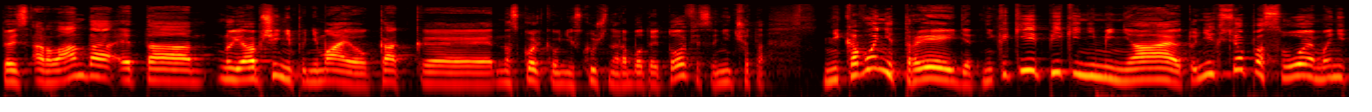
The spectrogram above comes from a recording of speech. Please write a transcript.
То есть Орландо это, ну я вообще не понимаю, как, э, насколько у них скучно работает офис, они что-то никого не трейдят, никакие пики не меняют, у них все по-своему, они,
